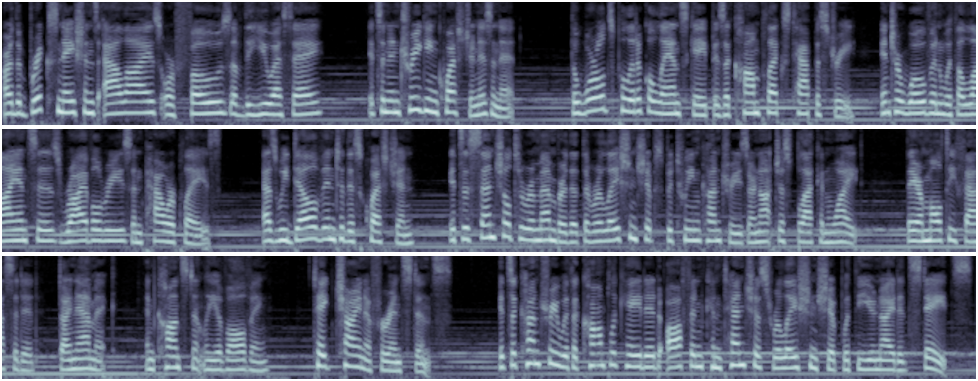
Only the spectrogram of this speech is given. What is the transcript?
Are the BRICS nations allies or foes of the USA? It's an intriguing question, isn't it? The world's political landscape is a complex tapestry, interwoven with alliances, rivalries, and power plays. As we delve into this question, it's essential to remember that the relationships between countries are not just black and white. They are multifaceted, dynamic, and constantly evolving. Take China, for instance. It's a country with a complicated, often contentious relationship with the United States.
